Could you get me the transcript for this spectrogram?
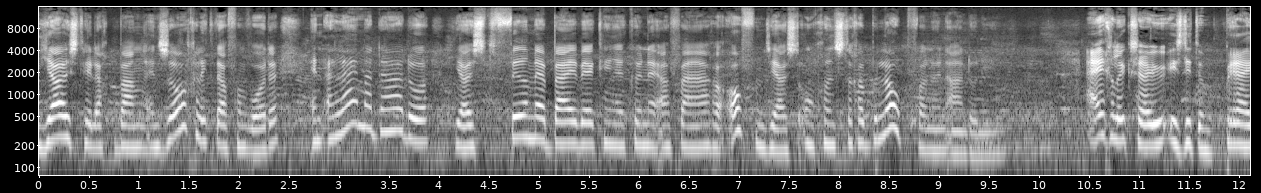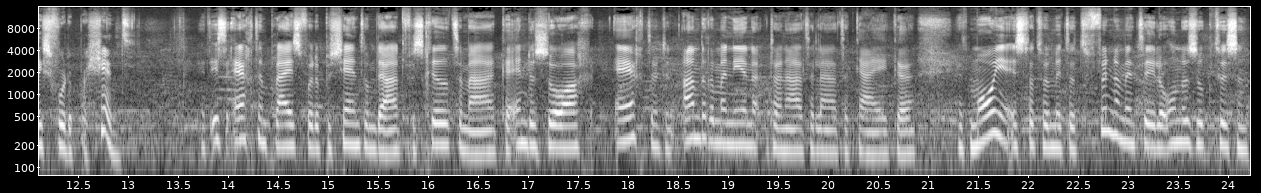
juist heel erg bang en zorg daarvan worden. En alleen maar daardoor juist veel meer bijwerkingen kunnen ervaren of een juist ongunstige beloop van hun aandoening. Eigenlijk, zei u, is dit een prijs voor de patiënt. Het is echt een prijs voor de patiënt om daar het verschil te maken. En de zorg echt met een andere manier daarna te laten kijken. Het mooie is dat we met het fundamentele onderzoek tussen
